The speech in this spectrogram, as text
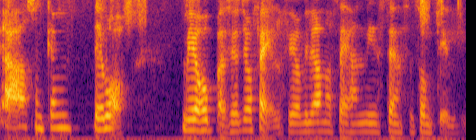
Ja, som kan... Det är bra. Men jag hoppas ju att jag har fel för jag vill gärna se han minst en säsong till.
